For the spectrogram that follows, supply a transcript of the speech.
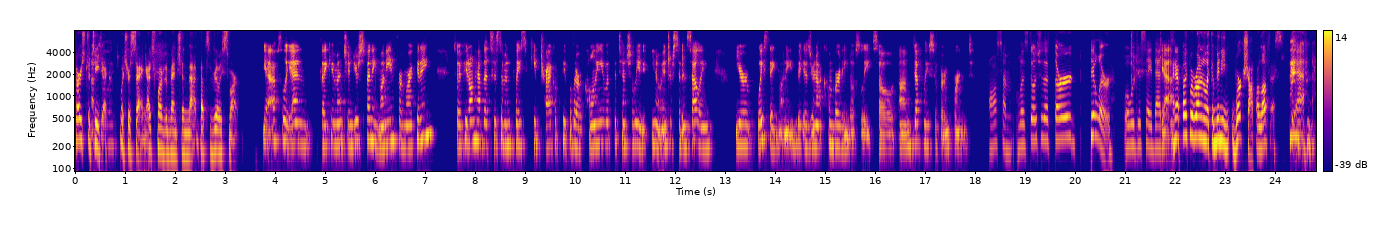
very strategic absolutely. what you're saying i just wanted to mention that that's really smart yeah absolutely and like you mentioned you're spending money for marketing so if you don't have that system in place to keep track of people that are calling you with potentially you know interested in selling you're wasting money because you're not converting those leads so um, definitely super important awesome let's go to the third pillar what would you say that yeah. Is? And I feel like we're running like a mini workshop. I love this. Yeah.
